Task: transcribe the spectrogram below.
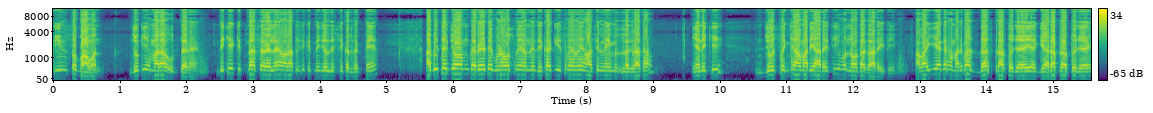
तीन सौ बावन, जो कि हमारा उत्तर है। देखिए कितना सरल है और आप इसे कितनी जल्दी से कर सकते हैं। अभी तक जो हम कर रहे थे गुणा, उसमें हमने देखा कि इसमें हमें हासिल नहीं लग रहा था। यानी कि जो संख्या हमारी आ रही थी, वो नौ तक आ रही थी। अब आइए, अगर हमारे पास दस प्राप्त हो जाए या ग्यारह प्राप्त हो जाए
